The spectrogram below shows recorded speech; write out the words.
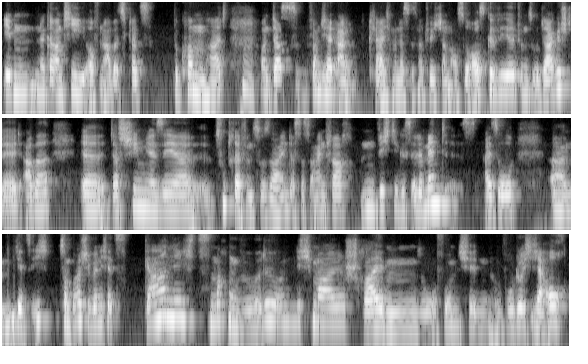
eben eine Garantie auf den Arbeitsplatz bekommen hat. Hm. Und das fand ich halt, klar, ich meine, das ist natürlich dann auch so ausgewählt und so dargestellt, aber äh, das schien mir sehr zutreffend zu sein, dass das einfach ein wichtiges Element ist. Also ähm, jetzt ich zum Beispiel, wenn ich jetzt gar nichts machen würde und nicht mal schreiben, so vor mich hin, wodurch ich ja auch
